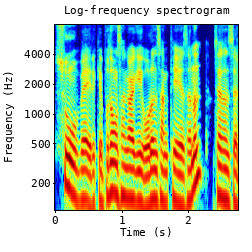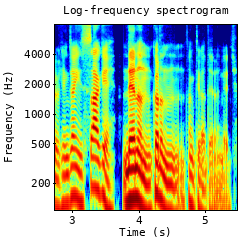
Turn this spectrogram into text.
20배 이렇게 부동산 가격이 오른 상태에서는 재산세를 굉장히 싸게 내는 그런 상태가 되는 거죠.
